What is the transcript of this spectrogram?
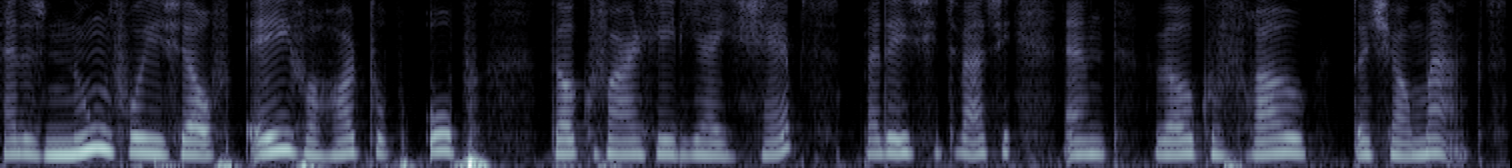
dus noem voor jezelf even hardop op welke vaardigheden jij hebt bij deze situatie en welke vrouw dat jou maakt.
